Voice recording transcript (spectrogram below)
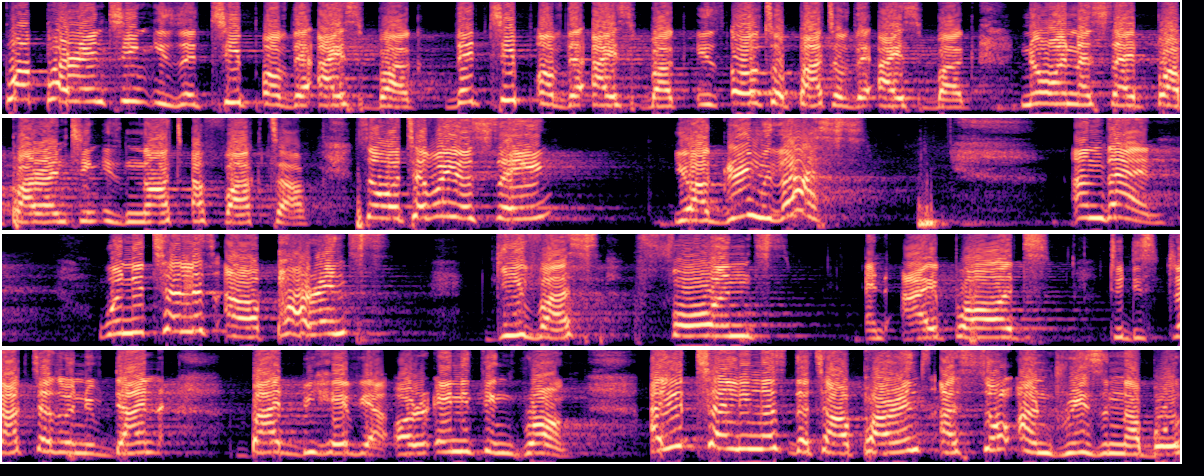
poor parenting is the tip of the iceberg. The tip of the iceberg is also part of the iceberg. No one has said poor parenting is not a factor. So whatever you're saying, you're agreeing with us. And then, when you tell us our parents give us phones and iPods to distract us when we've done bad behavior or anything wrong, are you telling us that our parents are so unreasonable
